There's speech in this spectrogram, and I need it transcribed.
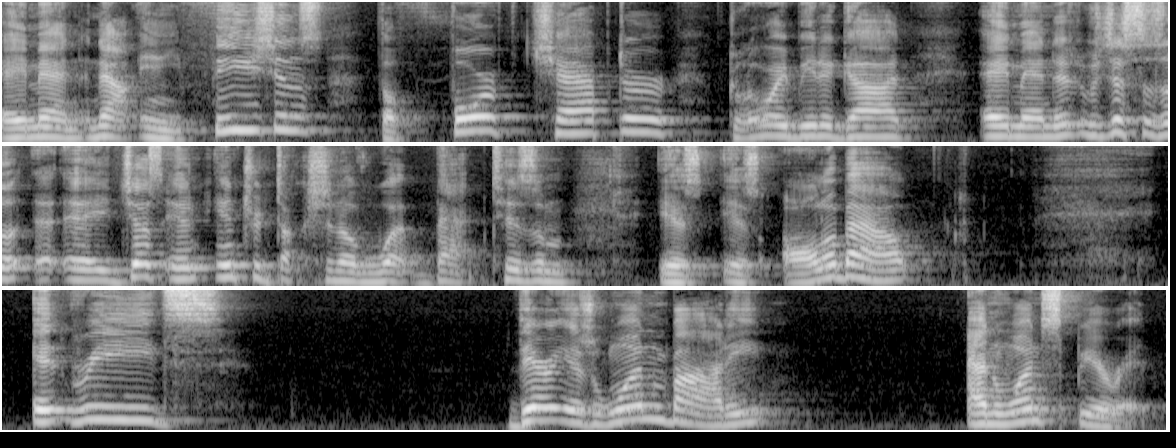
Amen. Now, in Ephesians, the fourth chapter, glory be to God. Amen. It was just a, a, just an introduction of what baptism is, is all about. It reads, There is one body and one spirit,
